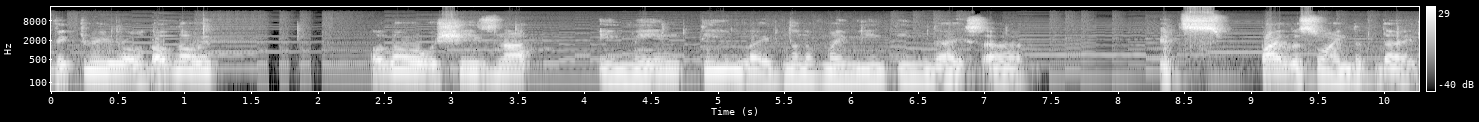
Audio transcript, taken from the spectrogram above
Victory Road. Although it although she's not a main team, like none of my main team dies. Uh, it's Piloswine that died.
